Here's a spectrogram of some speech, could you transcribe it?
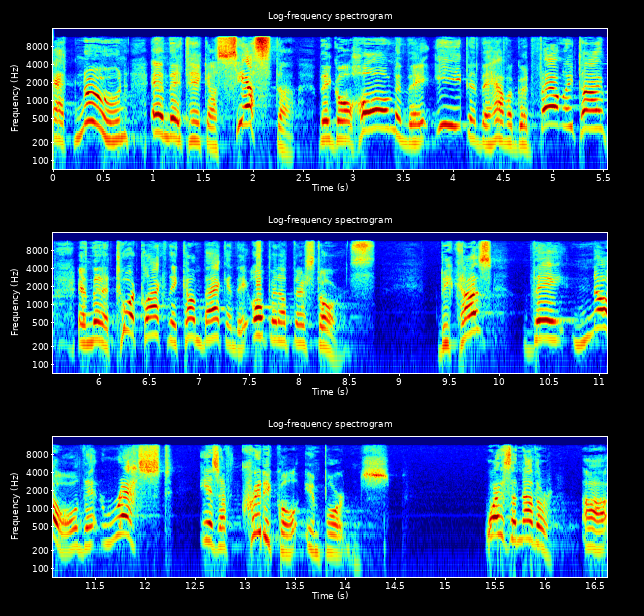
at noon and they take a siesta. They go home and they eat and they have a good family time, and then at 2 o'clock they come back and they open up their stores. Because they know that rest is of critical importance. What is another, uh,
